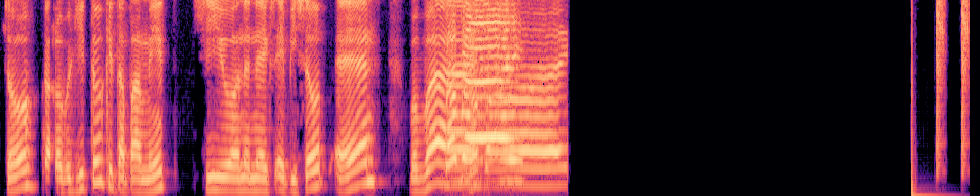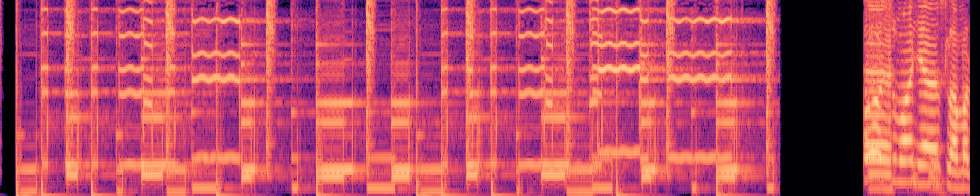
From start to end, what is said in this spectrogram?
So, kalau begitu kita pamit. See you on the next episode and bye-bye. Bye-bye. Semuanya, selamat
